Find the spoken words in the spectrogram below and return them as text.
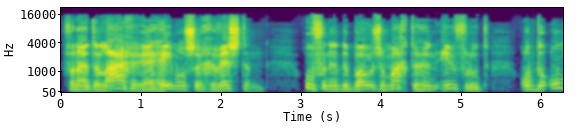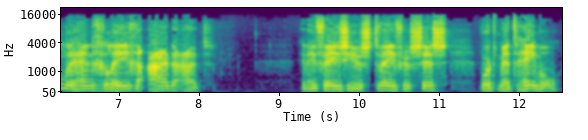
Vanuit de lagere hemelse gewesten oefenen de boze machten hun invloed op de onder hen gelegen aarde uit. In Efeziërs 2 vers 6 wordt met hemel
